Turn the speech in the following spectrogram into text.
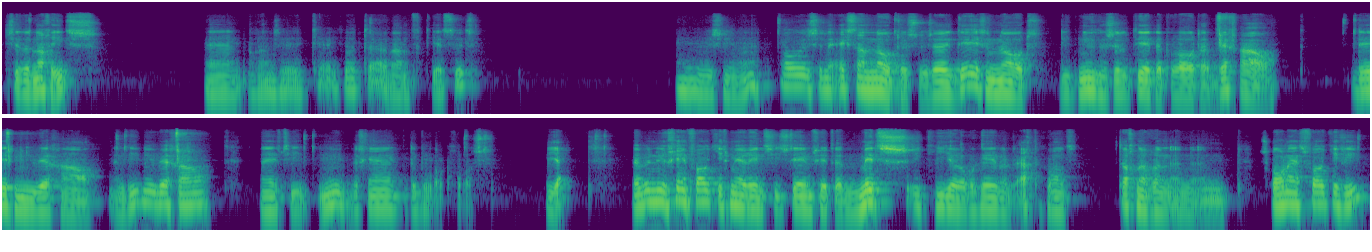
zit er nog iets. En we gaan eens even kijken wat daar dan verkeerd zit. Even zien hè. Oh, er zit een extra noot tussen. Dus als ik deze noot, die ik nu geselecteerd heb, rood weghaal. Deze nu weghaal en die nu weghaal. Dan heeft hij nu waarschijnlijk de boel opgelost. Ja. Hebben nu geen foutjes meer in het systeem zitten, mits ik hier op een gegeven moment achtergrond toch nog een, een, een schoonheidsfoutje zie.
